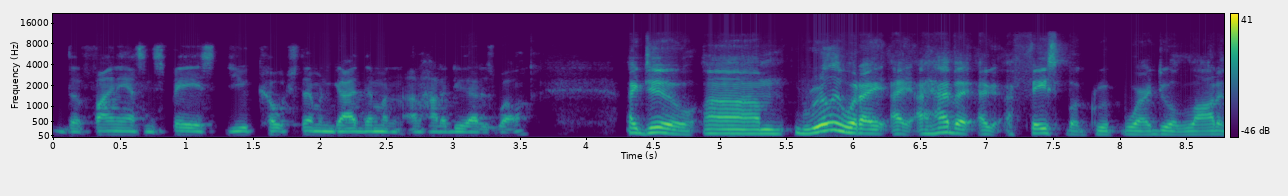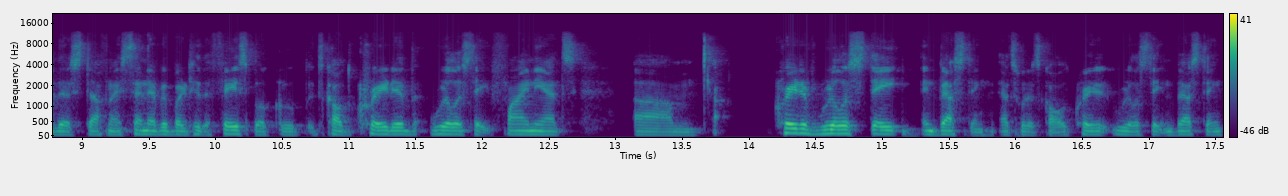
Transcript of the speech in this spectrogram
the financing space, do you coach them and guide them on, on how to do that as well? I do. Um, really, what I, I, I have a, a, Facebook group where I do a lot of this stuff, and I send everybody to the Facebook group. It's called Creative Real Estate Finance, um, Creative Real Estate Investing. That's what it's called, Creative Real Estate Investing.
